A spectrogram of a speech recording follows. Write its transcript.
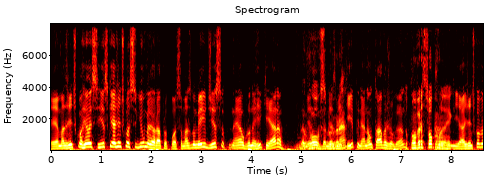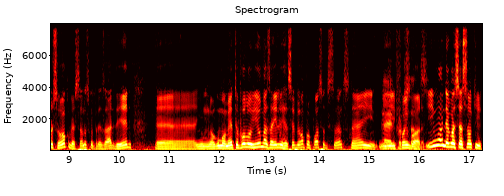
É, mas a gente correu esse risco e a gente conseguiu melhorar a proposta. Mas no meio disso, né, o Bruno Henrique era da, Do mesma, da Wolfsburg, mesma né? equipe, né, não estava jogando. Tu conversou com o Bruno Henrique? E a gente conversou, conversamos com o empresário dele. é, em algum momento evoluiu, mas aí ele recebeu uma proposta do Santos, né? E, É, e foi foi, embora. Santos. E uma negociação que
